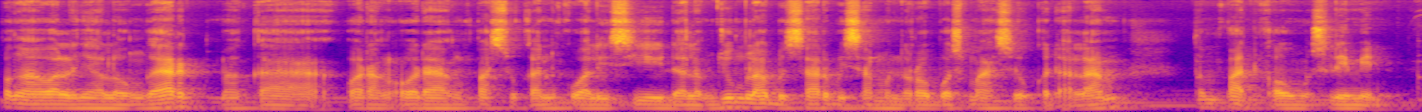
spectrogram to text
pengawalnya longgar, maka orang-orang pasukan koalisi dalam jumlah besar bisa menerobos masuk ke dalam tempat kaum muslimin.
